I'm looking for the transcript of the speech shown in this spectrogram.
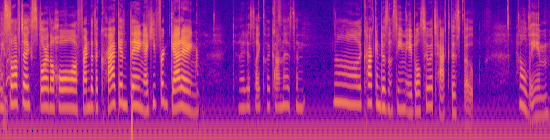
we still have to explore the whole uh, Friend of the Kraken thing. I keep forgetting. Can I just like click on this and... No, the Kraken doesn't seem able to attack this boat. How lame.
